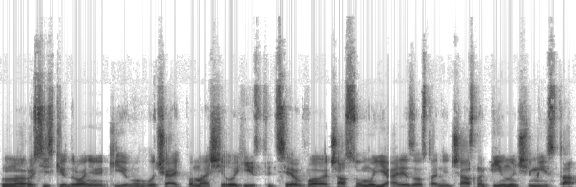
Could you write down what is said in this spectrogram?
російських дронів, які влучають по нашій логістиці. В часовому ярі за останній час на півночі міста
